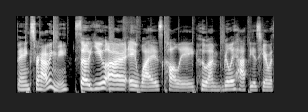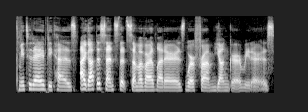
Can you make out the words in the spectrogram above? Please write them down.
Thanks for having me. So, you are a wise colleague who I'm really happy is here with me today because I got the sense that some of our letters were from younger readers.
